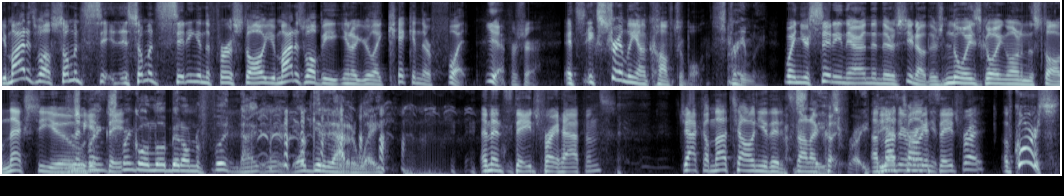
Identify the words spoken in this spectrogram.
you might as well if someone's si- if someone's sitting in the first stall, you might as well be, you know, you're like kicking their foot. Yeah, for sure. It's extremely uncomfortable Extremely. when you're sitting there, and then there's you know there's noise going on in the stall next to you. then you get Spring, sta- sprinkle a little bit on the foot, and I, they'll get it out of the way. And then stage fright happens. Jack, I'm not telling you that it's not. A stage unco- fright. I'm Do you not guys ever telling get you. stage fright? Of course.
